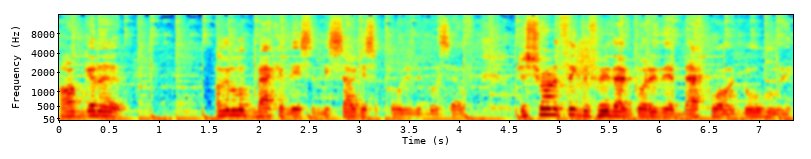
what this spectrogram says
I'm gonna. I'm gonna look back at this and be so disappointed in myself. Just trying to think of who they've got in their backline normally.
